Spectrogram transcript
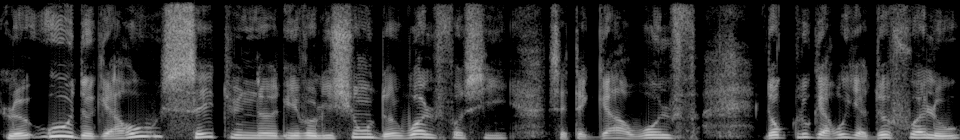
le ou de garou, c'est une évolution de wolf aussi. C'était gar-wolf. Donc loup-garou, il y a deux fois loup.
